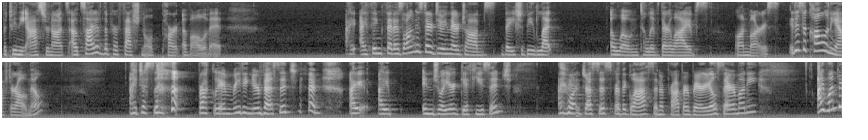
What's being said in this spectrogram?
between the astronauts outside of the professional part of all of it. I, I think that as long as they're doing their jobs, they should be let alone to live their lives on Mars. It is a colony after all, no? I just Broccoli, I'm reading your message and I I enjoy your GIF usage. I want justice for the glass and a proper burial ceremony. I wonder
